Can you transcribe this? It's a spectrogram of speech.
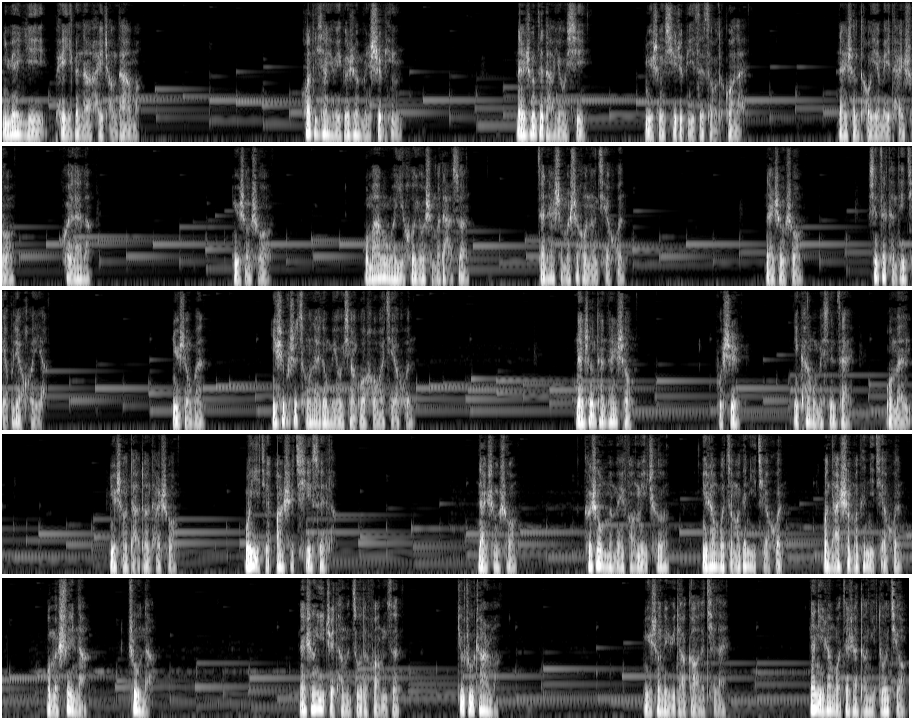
你愿意陪一个男孩长大吗？”话题下有一个热门视频，男生在打游戏，女生吸着鼻子走了过来，男生头也没抬说：“回来了。”女生说。我妈问我以后有什么打算，咱俩什么时候能结婚？男生说：“现在肯定结不了婚呀。”女生问：“你是不是从来都没有想过和我结婚？”男生摊摊手：“不是，你看我们现在，我们……”女生打断他说：“我已经二十七岁了。”男生说。可是我们没房没车，你让我怎么跟你结婚？我拿什么跟你结婚？我们睡哪？住哪？男生一指他们租的房子，就住这儿吗？女生的语调高了起来。那你让我在这等你多久？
